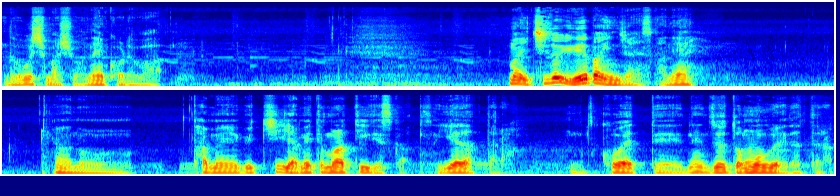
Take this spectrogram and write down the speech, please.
どうしましょうねこれは。まあ一度言えばいいんじゃないですかね。あのタメ口やめてもらっていいですか？嫌だったらこうやってねずっと思うぐらいだったら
